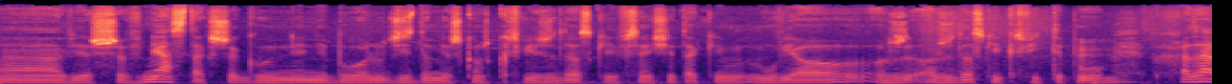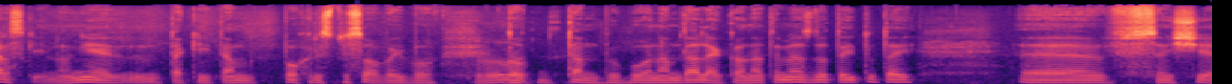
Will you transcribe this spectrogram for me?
a, wiesz, w miastach szczególnie nie było ludzi z domieszką krwi żydowskiej, w sensie takim, mówię o, o, ży- o żydowskiej krwi typu Mhm. hazarskiej, no nie takiej tam pochrystusowej, bo No, no. do, tam by było nam daleko, natomiast do tej tutaj e, w sensie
